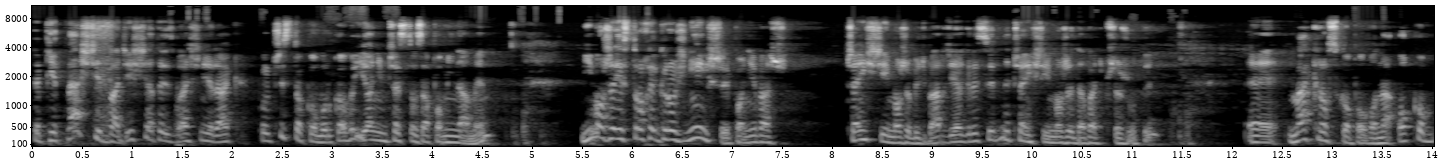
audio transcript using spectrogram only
Te 15-20 to jest właśnie rak kolczysto-komórkowy i o nim często zapominamy, mimo że jest trochę groźniejszy, ponieważ częściej może być bardziej agresywny, częściej może dawać przerzuty. E, makroskopowo na oko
